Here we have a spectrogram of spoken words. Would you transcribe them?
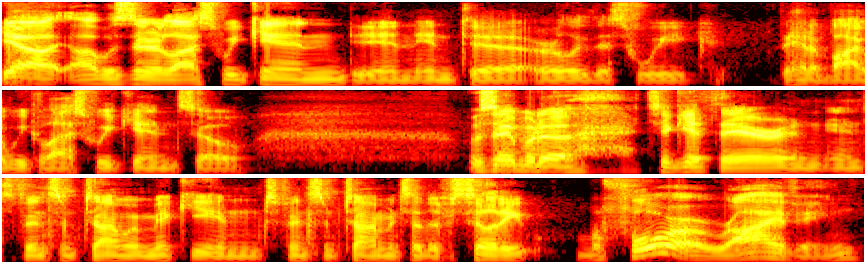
Yeah, I was there last weekend and into early this week. They had a bye week last weekend, so was able to to get there and, and spend some time with Mickey and spend some time inside the facility. Before arriving,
